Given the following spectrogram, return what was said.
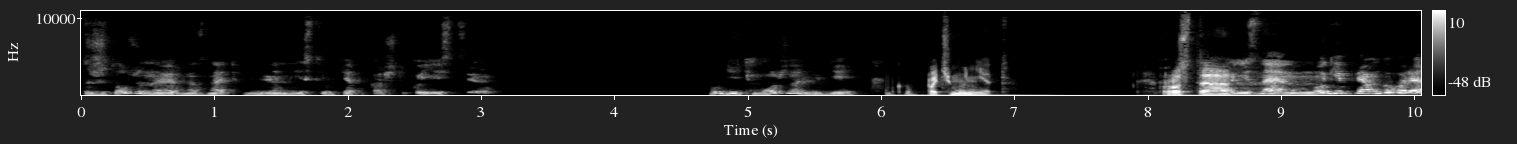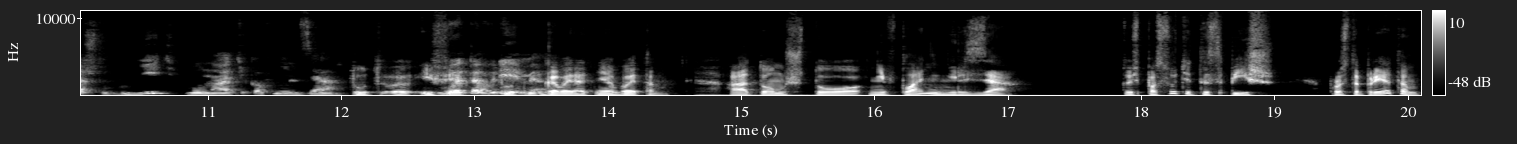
ты же должен, наверное, знать, блин, если у тебя такая штука есть, э, будить можно людей? Почему нет? Ну, Просто не знаю, но многие прям говорят, что будить лунатиков нельзя. тут э, эффект, это тут время. говорят не об этом, а о том, что не в плане нельзя. То есть, по сути, ты спишь. Просто при этом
